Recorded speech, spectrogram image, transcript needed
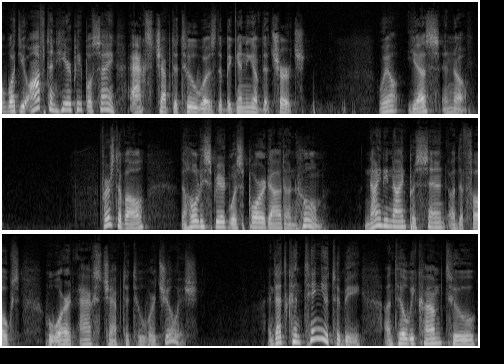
what you often hear people saying, Acts chapter 2 was the beginning of the church. Well, yes and no. First of all, the Holy Spirit was poured out on whom? 99% of the folks who were at Acts chapter 2 were Jewish. And that continued to be until we come to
